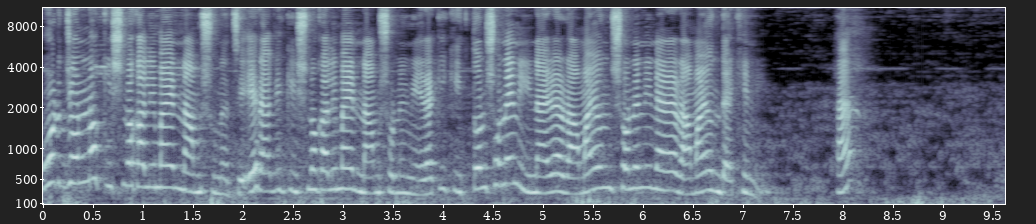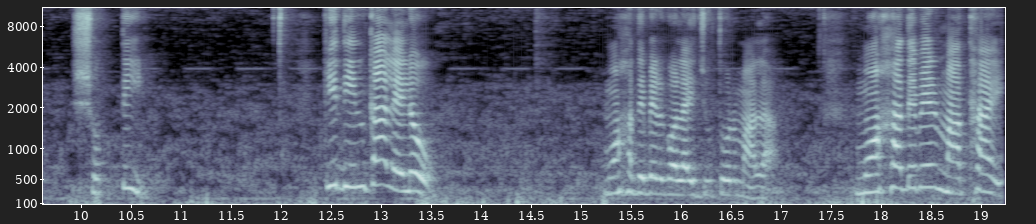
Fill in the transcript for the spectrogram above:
ওর জন্য কৃষ্ণকালী মায়ের নাম শুনেছে। এর আগে কৃষ্ণকালী মায়ের নাম শোনেনি। এরা কি কীর্তন শোনেনি? না এরা রামায়ণ শোনেনি, না এরা রামায়ণ দেখেনি? হ্যাঁ? সত্যি? কি দিনকাল এলো? মহাদেবের গলায় জুতোর মালা। মহাদেবের মাথায়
